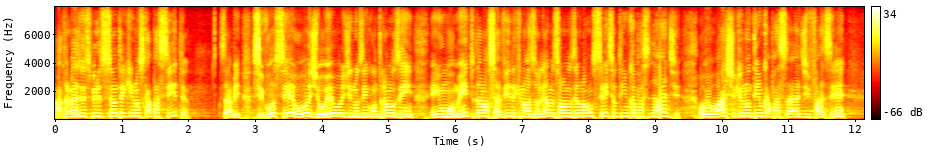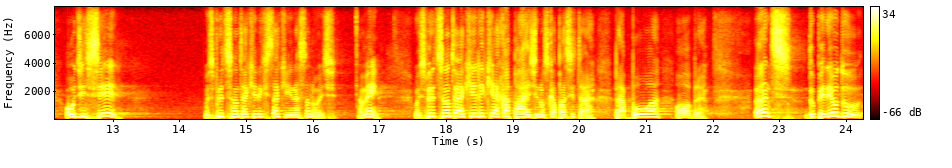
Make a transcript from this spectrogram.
através do Espírito Santo, é quem nos capacita. Sabe, se você hoje ou eu hoje nos encontramos em, em um momento da nossa vida que nós olhamos e falamos, eu não sei se eu tenho capacidade, ou eu acho que eu não tenho capacidade de fazer, ou de ser, o Espírito Santo é aquele que está aqui nessa noite, amém? O Espírito Santo é aquele que é capaz de nos capacitar para boa obra. Antes do período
